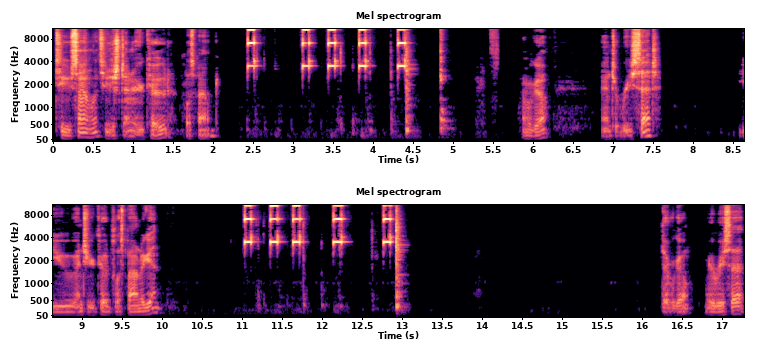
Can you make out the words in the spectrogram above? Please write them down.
to silence, you just enter your code plus pound. There we go. And to reset, you enter your code plus pound again. Go. We reset.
